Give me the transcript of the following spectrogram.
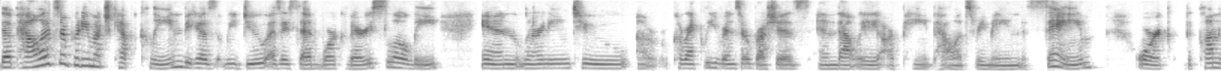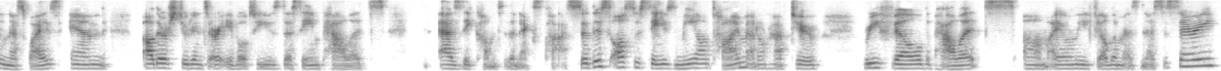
The palettes are pretty much kept clean because we do, as I said, work very slowly in learning to uh, correctly rinse our brushes. And that way our paint palettes remain the same or the cleanliness wise. And other students are able to use the same palettes as they come to the next class. So this also saves me on time. I don't have to refill the palettes. Um, I only fill them as necessary.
